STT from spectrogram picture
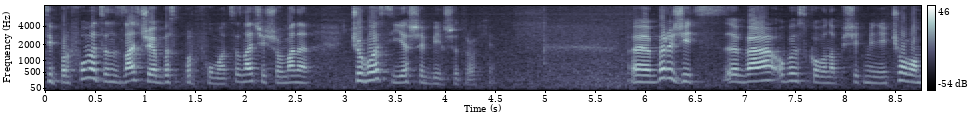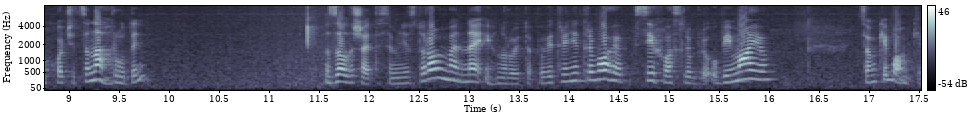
ці парфуми, це не значить, що я без парфума. Це значить, що в мене чогось є ще більше трохи. Е, Бережіть себе, обов'язково напишіть мені, що вам хочеться на грудень. Залишайтеся мені здоровими, не ігноруйте повітряні тривоги. Всіх вас люблю, обіймаю. Цьомки-бомки.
